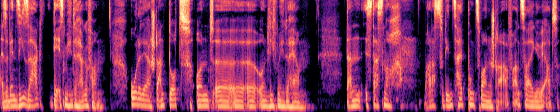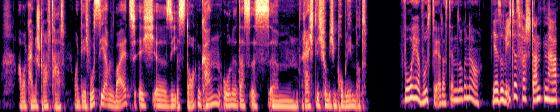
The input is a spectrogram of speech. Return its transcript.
Also wenn sie sagt, der ist mir hinterhergefahren oder der stand dort und, äh, äh und lief mir hinterher, dann ist das noch, war das zu dem Zeitpunkt zwar eine Strafanzeige wert, aber keine Straftat. Und ich wusste ja, wie weit ich äh, sie stalken kann, ohne dass es ähm, rechtlich für mich ein Problem wird. Woher wusste er das denn so genau? Ja, so wie ich das verstanden habe,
